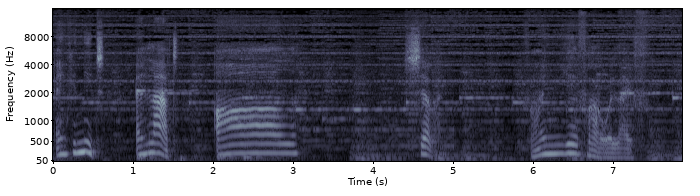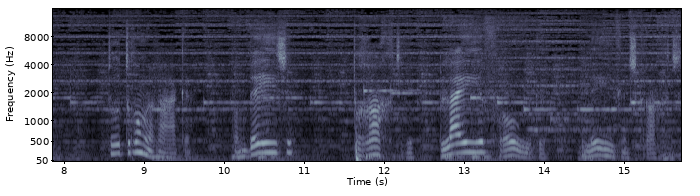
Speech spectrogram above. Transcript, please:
en geniet en laat alle cellen van je vrouwenlijf doordrongen raken van deze prachtige, blije, vrolijke levenskracht.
